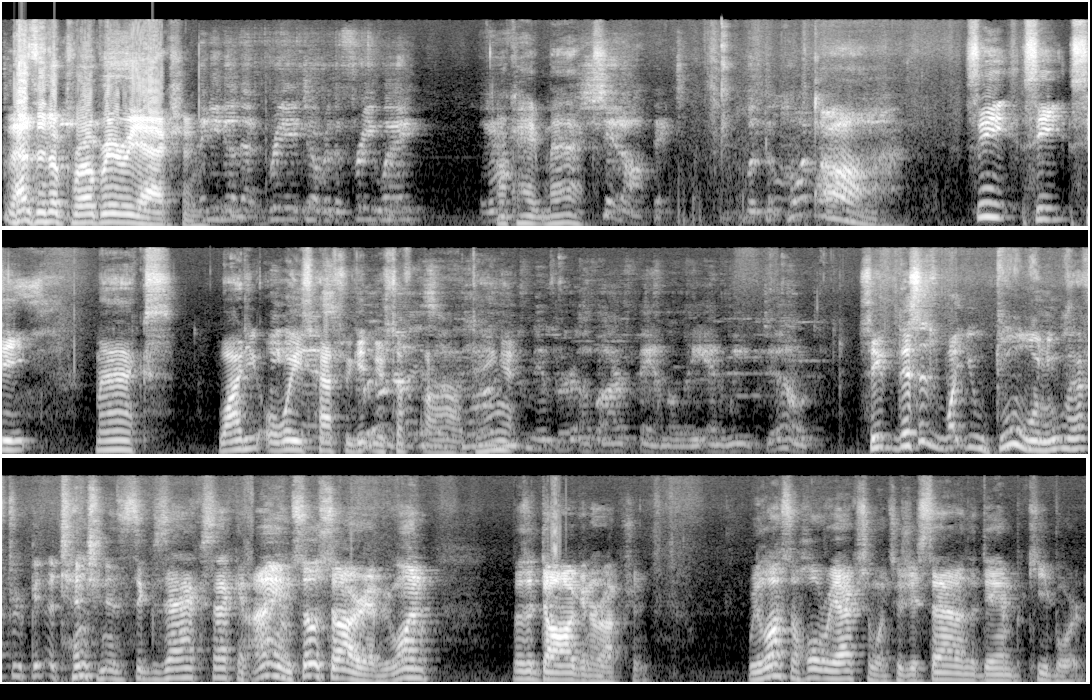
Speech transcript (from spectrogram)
That's an appropriate reaction. And you know that bridge over the freeway? Yeah? Okay, Max. Shit off it. But the point Oh, see, see, see, Max. Why do you always have to get Loona yourself? Oh, dang it! member of our family, and we don't. See, this is what you do when you have to get attention at this exact second. I am so sorry, everyone. There's a dog interruption. We lost a whole reaction once because you sat on the damn keyboard.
